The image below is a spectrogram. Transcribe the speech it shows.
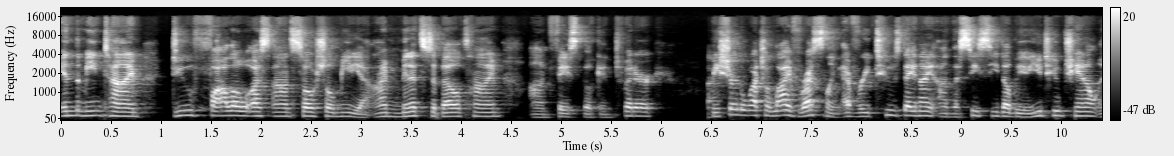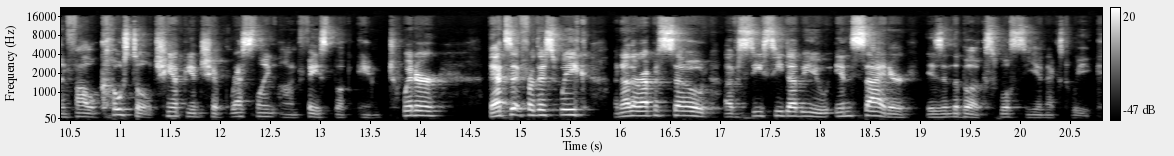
In the meantime, do follow us on social media. I'm Minutes to Bell Time on Facebook and Twitter. Be sure to watch a live Wrestling every Tuesday night on the CCW YouTube channel and follow Coastal Championship Wrestling on Facebook and Twitter. That's it for this week. Another episode of CCW Insider is in the books. We'll see you next week.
